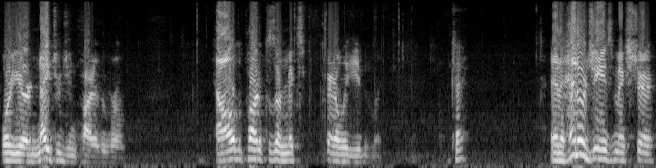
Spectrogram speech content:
or your nitrogen part of the room. All the particles are mixed fairly evenly. Okay? And a heterogeneous mixture,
